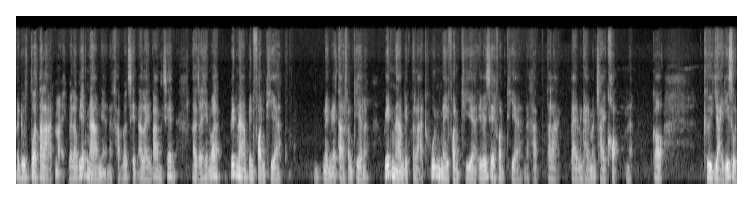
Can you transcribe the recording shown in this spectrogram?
มาดูตัวตลาดหน่อยเวลาเวียดนามเนี่ยนะครับเราเห็นอะไรบ้าง เช่น เราจะเห็นว่าเวียดนามเป็น frontier หนึ่งในตลาด frontier นะเวียดนามเป็นตลาดหุ้นใน frontier เอเวอเร frontier นะครับตลาดแปลเป็นไทยมันชายขอบนะก็คือใหญ่ที่สุด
